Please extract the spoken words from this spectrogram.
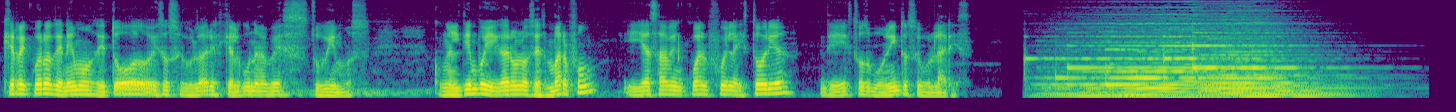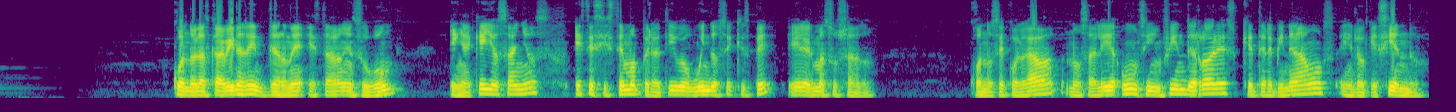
¿Qué recuerdo tenemos de todos esos celulares que alguna vez tuvimos? Con el tiempo llegaron los smartphones y ya saben cuál fue la historia de estos bonitos celulares. Cuando las cabinas de Internet estaban en su boom, en aquellos años, este sistema operativo Windows XP era el más usado. Cuando se colgaba, nos salía un sinfín de errores que terminábamos enloqueciendo.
